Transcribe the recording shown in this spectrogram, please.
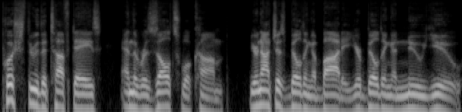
push through the tough days, and the results will come. You're not just building a body, you're building a new you.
